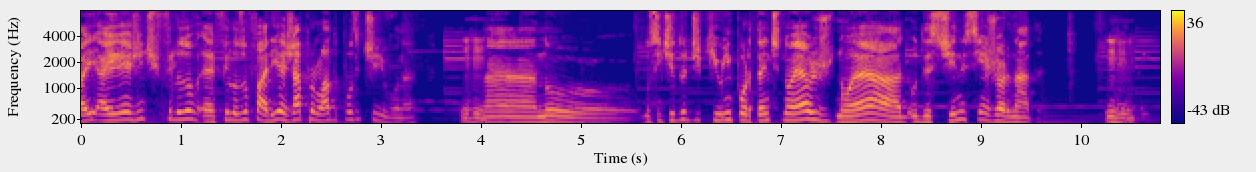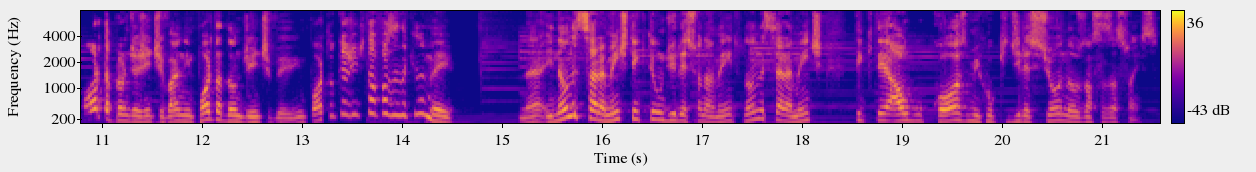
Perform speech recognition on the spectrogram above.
aí, aí a gente filosof, é, filosofaria já pro lado positivo, né? Uhum. Na, no, no sentido de que o importante não é, o, não é a, o destino e sim a jornada. Uhum. Não importa para onde a gente vai, não importa de onde a gente veio, importa o que a gente tá fazendo aqui no meio. Né? E não necessariamente tem que ter um direcionamento, não necessariamente tem que ter algo cósmico que direciona as nossas ações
